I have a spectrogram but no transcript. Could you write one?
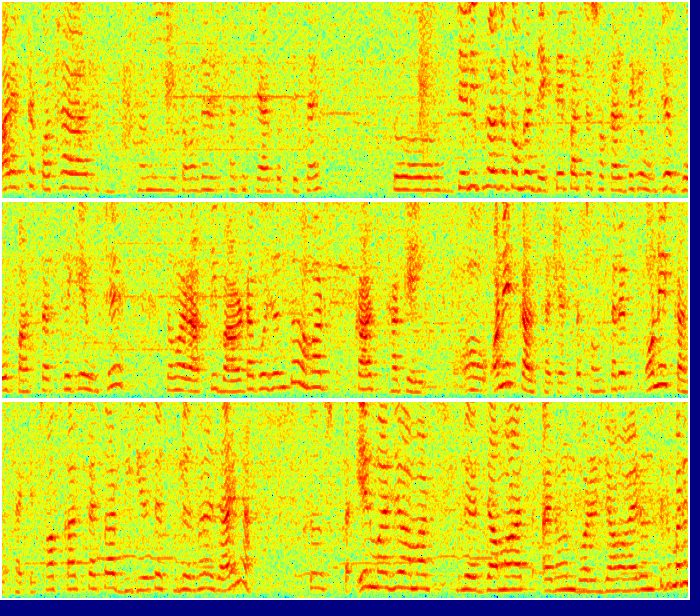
আর একটা কথা আমি তোমাদের সাথে শেয়ার করতে চাই। তো ডেলি ব্লগে তোমরা দেখতেই পাচ্ছ, সকাল থেকে উঠে ভোর পাঁচটার থেকে উঠে তোমার রাত্রি বারোটা পর্যন্ত আমার কাজ থাকেই। অনেক কাজ থাকে, একটা সংসারে অনেক কাজ থাকে। সব কাজটা তো আর ভিডিওতে তুলে ধরা যায় না। তো এর মাঝে আমার স্কুলের জামাত আয়রন বরের জামা আয়রন থেকে মানে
